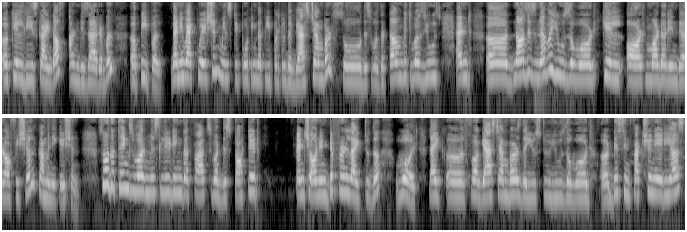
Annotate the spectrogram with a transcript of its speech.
uh, kill these kind of undesirable uh, people. Then evacuation means deporting the people to the gas chamber. So this was the term which was used and uh, Nazis never used the word kill or murder in their official communication. So the things were misleading, the facts were distorted and shown in different light to the world. Like uh, for gas chambers they used to use the word uh, disinfection areas.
